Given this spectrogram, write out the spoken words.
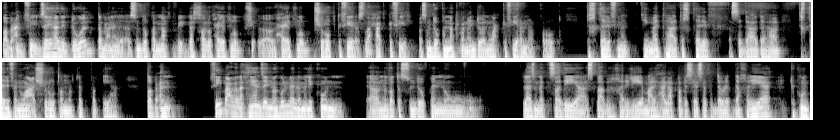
طبعا في زي هذه الدول طبعا صندوق النقد بيتدخل وحيطلب حيطلب شروط كثيرة إصلاحات كثير. صندوق النقد عنده أنواع كثيرة من القروض. تختلف من قيمتها تختلف سدادها تختلف أنواع الشروط المرتبطة فيها. طبعا في بعض الأحيان زي ما قلنا لما يكون آه، نظره الصندوق إنه لازم الاقتصادية أسبابها خارجية ما لها علاقة بسياسات الدولة الداخلية تكون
